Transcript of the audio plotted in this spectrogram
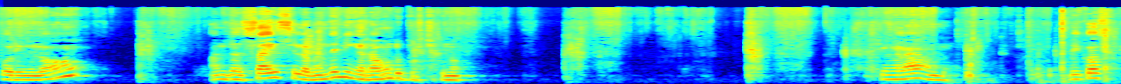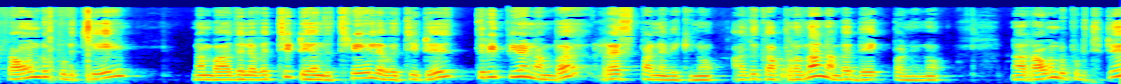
போகிறீங்களோ அந்த சைஸில் வந்து நீங்கள் ரவுண்டு பிடிச்சிக்கணும். ஓகேங்களா? பிகாஸ் ரவுண்டு பிடிச்சி நம்ம அதில் வச்சுட்டு அந்த ட்ரேயில் வச்சுட்டு திருப்பியும் நம்ம ரெஸ்ட் பண்ண வைக்கணும். அதுக்கப்புறம் தான் நம்ம பேக் பண்ணணும். நான் ரவுண்டு பிடிச்சிட்டு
